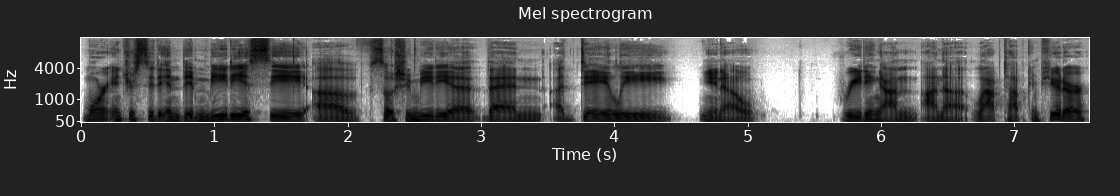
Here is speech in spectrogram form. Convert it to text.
more interested in the immediacy of social media than a daily, you know, reading on on a laptop computer.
